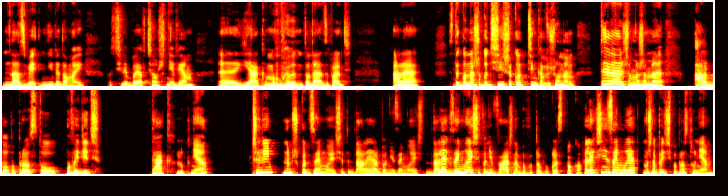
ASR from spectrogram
nazwie niewiadomej. Właściwie, bo ja wciąż nie wiem, E, jak mogłabym to nazwać, ale z tego naszego dzisiejszego odcinka wyszło nam tyle, że możemy albo po prostu powiedzieć tak lub nie, czyli na przykład zajmuję się tym dalej, albo nie zajmuję się tym dalej. Jak zajmuję się, to nieważne, bo to w ogóle spoko. Ale jak się nie zajmuję, można powiedzieć po prostu nie.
